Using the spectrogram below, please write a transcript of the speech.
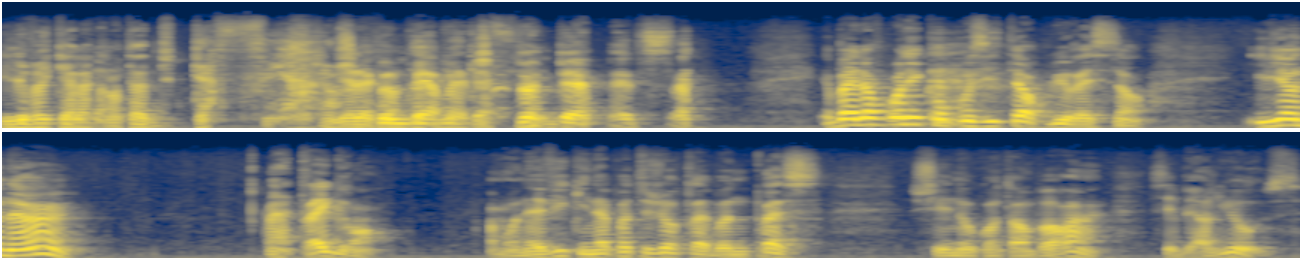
Il est vrai qu'il y a la cantate du café. Alors je peux me permettre, je peux me permettre ça. Eh bien, alors, pour les compositeurs plus récents, il y en a un, un très grand, à mon avis, qui n'a pas toujours très bonne presse chez nos contemporains, c'est Berlioz.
